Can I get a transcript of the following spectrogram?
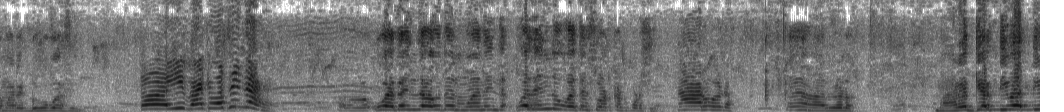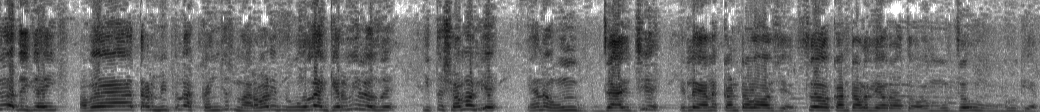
અમારે ડોહો બસી તો ઈ વાટ ઓસી ને? ઓય દઈને જાવ તો ઓય નહીં ઓય દઈને જાવ ઓય દઈને શોર્ટકટ પડશે. હારું હડો. એ હારું હેડો. મારે ઘેર દીવા દીવા થઈ જાય. હવે તાર મી પેલા કંજૂસ મારવાડી ડોહલા ઘેર મિલ્યો છે ઈ તો શનો લે? એને ઊંઘ જાય છે એટલે એને કંટાળો આવશે. સ કંટાળો લેવડાવતો. હવે હું જઉં ઊંઘું ઘેર.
